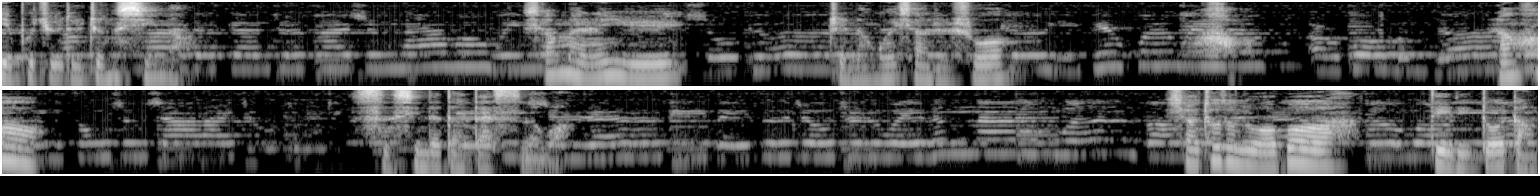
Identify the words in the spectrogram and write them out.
也不绝对珍惜呢。小美人鱼只能微笑着说：“好。”然后死心的等待死亡。小兔的萝卜地里多挡。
